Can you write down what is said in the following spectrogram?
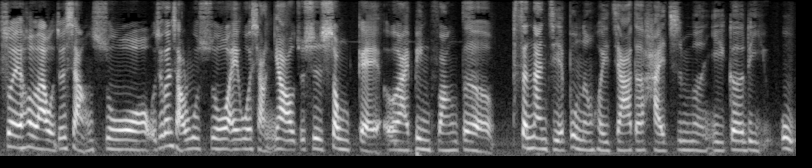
所以后来我就想说，我就跟小鹿说：“哎，我想要就是送给儿癌病房的圣诞节不能回家的孩子们一个礼物。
